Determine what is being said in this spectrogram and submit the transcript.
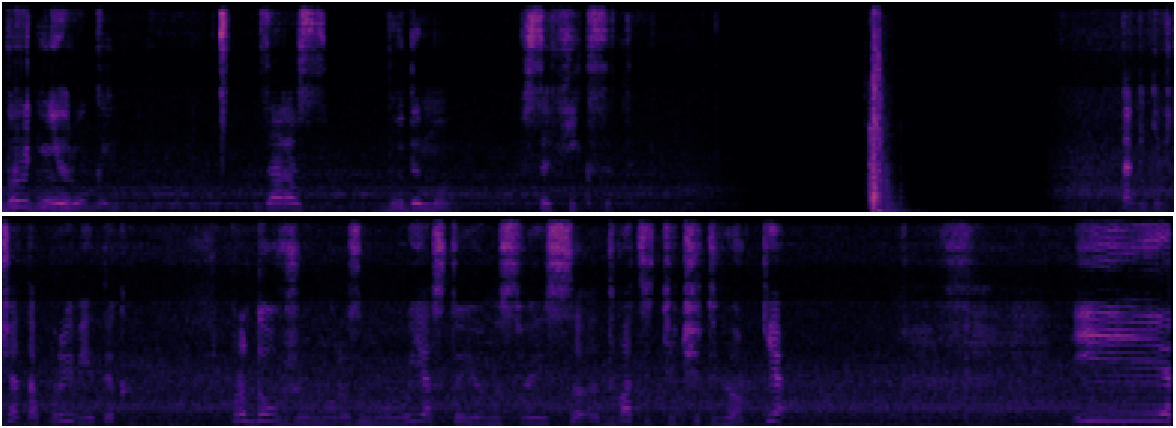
брудні руки. Зараз будемо все фіксити. Так, дівчата, привітик. Продовжуємо розмову. Я стою на своїй 24-ки. І,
